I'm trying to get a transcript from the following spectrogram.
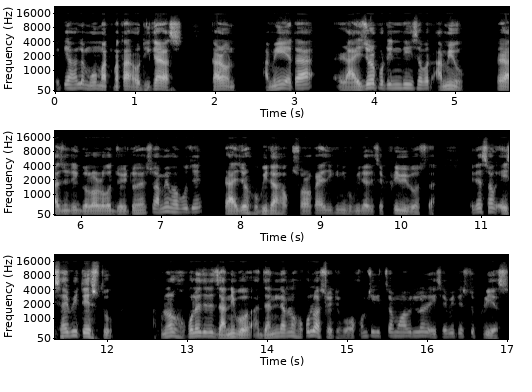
তেতিয়াহ'লে মোৰ মাত মাতাৰ অধিকাৰ আছে। কাৰণ আমি এটা ৰাইজৰ প্ৰতিনিধি হিচাপত আমিও ৰাজনৈতিক দলৰ লগত জড়িত হৈ আছোঁ। আমি ভাবোঁ যে ৰাইজৰ সুবিধা হওক চৰকাৰে যিখিনি সুবিধা দিছে ফ্ৰী ব্যৱস্থা। এতিয়া চাওক এইচ আই ভি টেষ্টটো আপোনালোক সকলোৱে যদি জানিব জানিলে আপোনালোক সকলো আচৰিত হ'ব। অসম চিকিৎসা মহাবিদ্যালয়ৰ এইচ আই ভি টেষ্টটো ফ্ৰী আছে।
